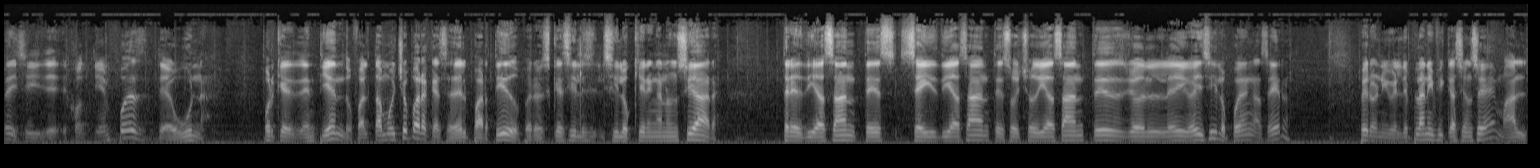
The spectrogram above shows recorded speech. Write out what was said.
Sí, sí, eh, con tiempo es de una. Porque entiendo, falta mucho para que se dé el partido, pero es que si, si lo quieren anunciar tres días antes, seis días antes, ocho días antes, yo le digo, "Ey, sí, lo pueden hacer. Pero a nivel de planificación se ve mal.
